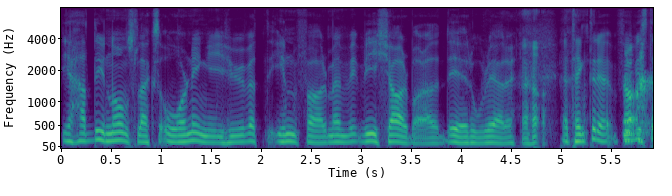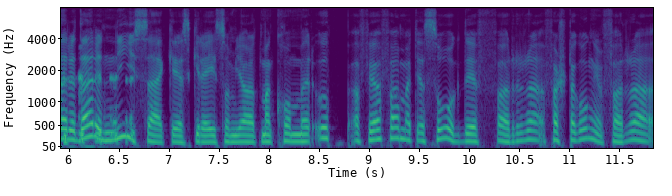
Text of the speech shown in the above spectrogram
jag hade ju någon slags ordning i huvudet inför, men vi, vi kör bara, det är roligare. Ja. Jag tänkte det, för Ja. visst är det där en ny säkerhetsgrej som gör att man kommer upp, för jag har för mig att jag såg det förra, första gången förra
